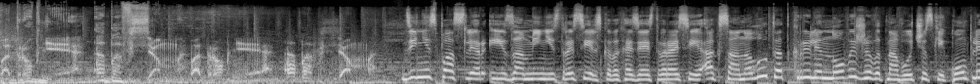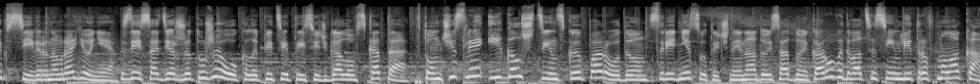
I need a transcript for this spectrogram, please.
Подробнее обо всем. Подробнее обо всем. Денис Паслер и замминистра сельского хозяйства России Оксана Лут открыли новый животноводческий комплекс в Северном районе. Здесь содержат уже около 5000 голов скота, в том числе и галштинскую породу. Среднесуточный надой с одной коровы 27 литров молока.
